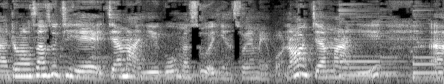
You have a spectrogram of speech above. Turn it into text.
အာဒေါအောင်ဆန်းစုကြည်ရဲ့ကျမ်းမာရေးကိုမဆူအရင်ဆွဲမယ်ပေါ့နော်ကျမ်းမာရေးအာ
